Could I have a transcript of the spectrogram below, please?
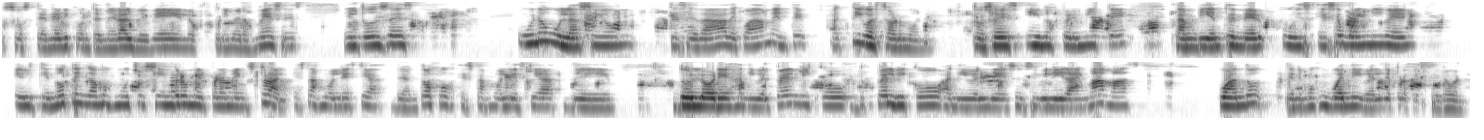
sostener y contener al bebé en los primeros meses. Entonces, una ovulación que se da adecuadamente activa esta hormona. Entonces, y nos permite también tener pues, ese buen nivel, el que no tengamos mucho síndrome premenstrual, estas molestias de antojos, estas molestias de dolores a nivel pélvico, pélvico, a nivel de sensibilidad en mamas, cuando tenemos un buen nivel de progesterona.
